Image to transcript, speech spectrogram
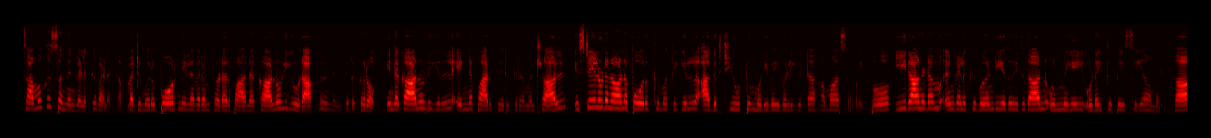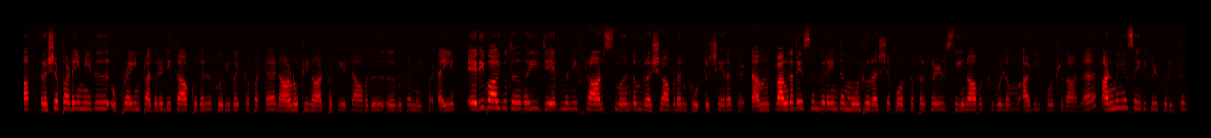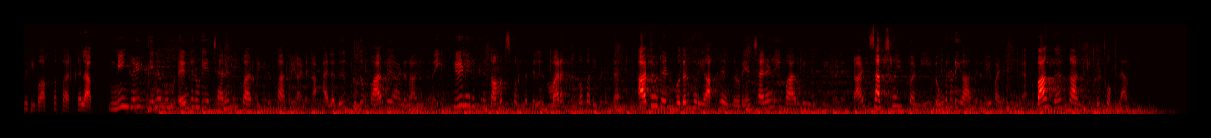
சமூக சொந்தங்களுக்கு வணக்கம். மற்றும் ஒரு போர் நிலவரம் தொடர்பான காணொளியூடாக இணைந்திருக்கிறோம். இந்த காணொளியில் என்ன பார்க்க இருக்கிறோம் என்றால் இஸ்ரேலுடனான போருக்கு மத்தியில் அதிர்ச்சியூட்டும் முடிவை வெளியிட்ட ஹமாஸ் அமைப்பு ஈரானிடம் எங்களுக்கு வேண்டியது இதுதான் உண்மையை உடைத்து பேசிய அமெரிக்கா ரஷ்ய படை மீது உக்ரைன் பதிலடி தாக்குதல் குறிவைக்கப்பட்ட நானூற்றி நாற்பத்தி எட்டாவது ஏவுகணை படை எரிவாயு தேவை ஜெர்மனி பிரான்ஸ் மீண்டும் ரஷ்யாவுடன் கூட்டு சேர திட்டம் வங்கதேசம் விரைந்த மூன்று ரஷ்ய போர்க்கப்பல்கள் சீனாவுக்கு விழும் அடி போன்றதான அண்மைய செய்திகள் குறித்து விரிவாக பார்க்கலாம். நீங்கள் தினமும் எங்களுடைய சேனலை பார்வையிடும் பார்வையாளரா அல்லது புது பார்வையாளரா என்பதை கீழே இருக்கிற கமெண்ட்ஸ் பக்கத்தில் மறக்காம பதிவிடுங்க. அத்துடன் முதல் முறையாக எங்களுடைய சேனலை பார்வையிடுகிறீர்கள் என்றால் சப்ஸ்கிரைப் பண்ணி உங்களுடைய ஆதரவை வழங்குங்க. வாங்க காணொலிக்குள் போகலாம்.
